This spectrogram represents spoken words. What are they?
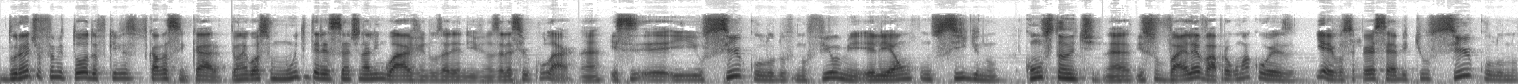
Durante o filme todo eu fiquei- ficava assim, cara, tem um negócio muito interessante na linguagem dos alienígenas. Ela é circular, né? Esse- e, e o círculo do- no filme, ele é um, um signo constante, né? Isso vai levar pra alguma coisa. E aí você percebe que o círculo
